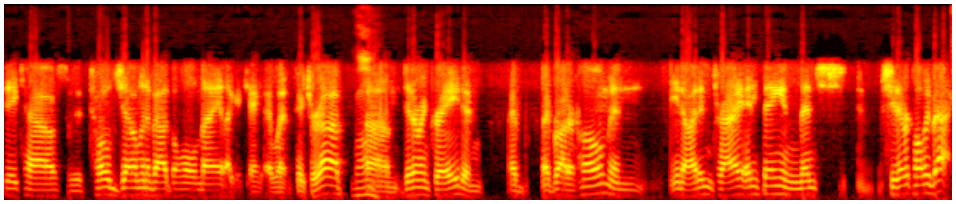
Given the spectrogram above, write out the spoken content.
Steakhouse. Was a total gentleman about the whole night. Like I, I went and picked her up. Wow. Um, dinner went great, and I I brought her home, and you know I didn't try anything, and then she, she never called me back.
